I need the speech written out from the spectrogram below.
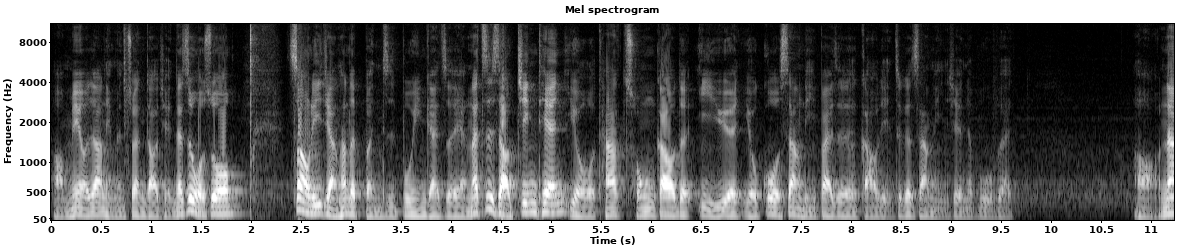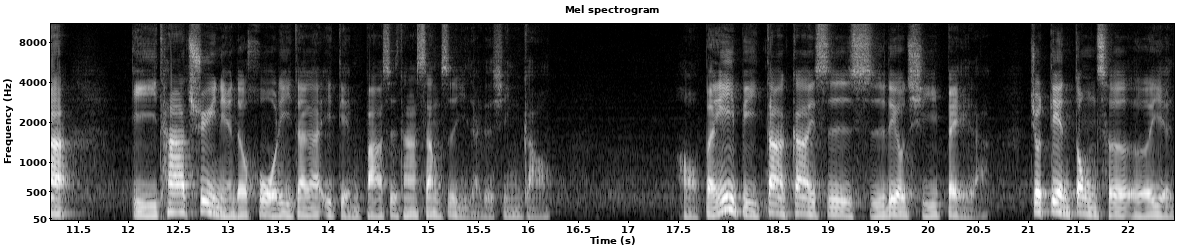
好，没有让你们赚到钱。但是我说，照理讲它的本质不应该这样。那至少今天有它冲高的意愿，有过上礼拜这个高点，这个上影线的部分。哦，那以它去年的获利大概一点八，是它上市以来的新高。好，本益比大概是十六七倍啦。就电动车而言，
